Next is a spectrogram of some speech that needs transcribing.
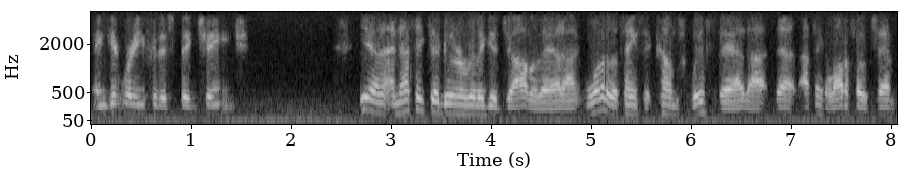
and get ready for this big change. Yeah, and I think they're doing a really good job of that. I, one of the things that comes with that I, that I think a lot of folks haven't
